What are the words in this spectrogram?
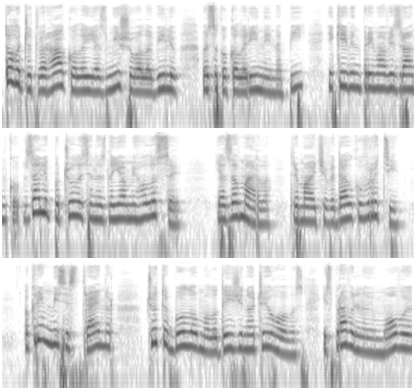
того четверга, коли я змішувала вілів висококалорійний напій, який він приймав із ранку, в залі почулися незнайомі голоси. Я завмерла, тримаючи виделку в руці. Окрім місіс Трейнор, чути було молодий жіночий голос із правильною мовою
